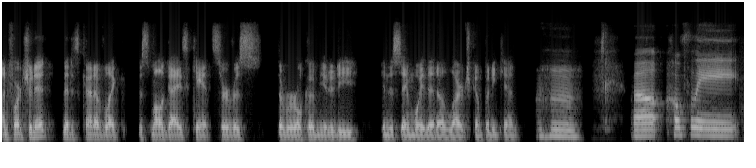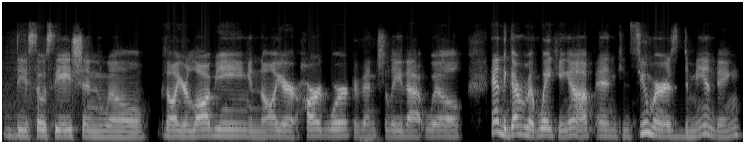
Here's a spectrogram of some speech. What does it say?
unfortunate that it's kind of like the small guys can't service the rural community in the same way that a large company can. Mm-hmm. Well, hopefully the association will, with all your lobbying and all your hard work, eventually that will, and the government waking up and consumers demanding,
